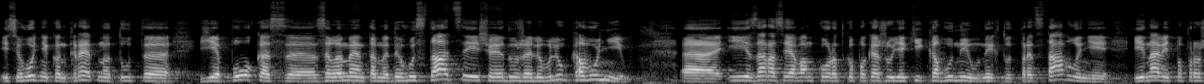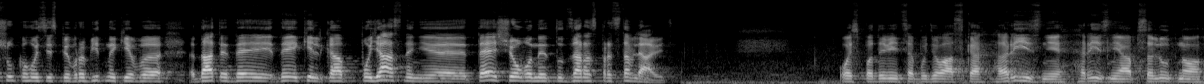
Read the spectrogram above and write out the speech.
І сьогодні конкретно тут є показ з елементами дегустації, що я дуже люблю, кавунів. Е, І зараз я вам коротко покажу, які кавуни у них тут представлені, і навіть попрошу когось із співробітників е, дати декілька пояснень, е, те, що вони тут зараз представляють. Ось подивіться, будь ласка, різні, різні абсолютно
